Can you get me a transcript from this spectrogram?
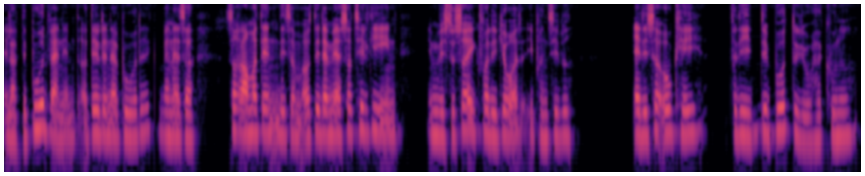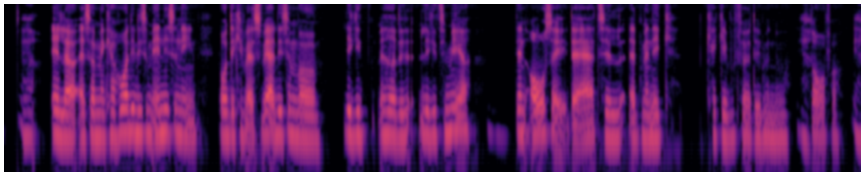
Eller det burde være nemt, og det er jo den der burde, ikke? Men Ja. altså, så rammer den ligesom, også det der med at så tilgive en, jamen hvis du så ikke får det gjort i princippet, er det så okay? Fordi det burde du jo have kunnet. Ja. Eller altså, man kan hurtigt ligesom ende i sådan en, hvor det kan være svært ligesom at legit, hvad hedder det, legitimere Mm. den årsag, der er til, at man ikke kan gennemføre det, man nu Ja. står for. Ja.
